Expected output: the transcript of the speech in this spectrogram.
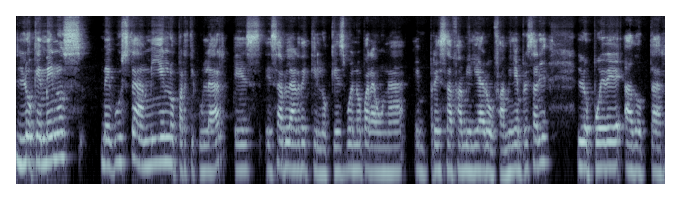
lo que menos me gusta a mí en lo particular es, es hablar de que lo que es bueno para una empresa familiar o familia empresaria lo puede adoptar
